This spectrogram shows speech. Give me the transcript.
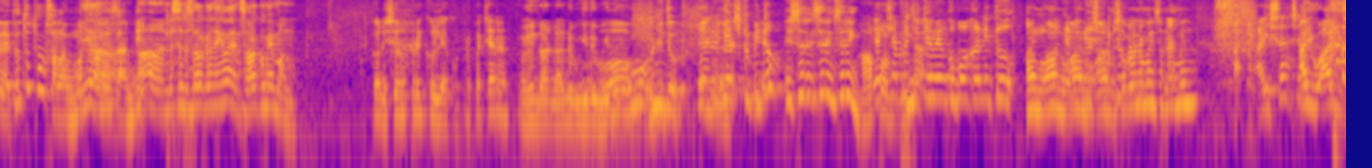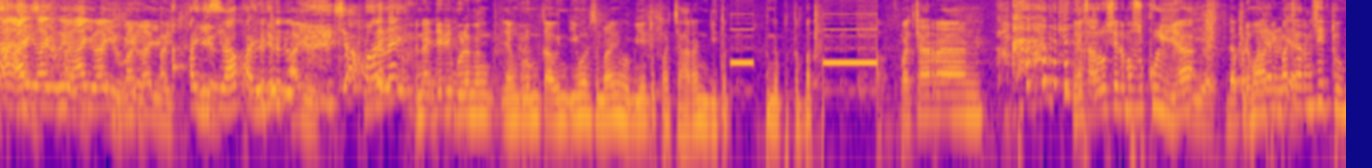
Eh, itu tuh, tuh salah mas iya, Sandi. Heeh, ada salahkan yang lain, salahku memang. Kau disuruh pergi kuliah, aku perpacaran. Oh, enggak ada begitu begitu. Oh, begitu. Yang di bioskop itu. Ih, sering sering sering. Apa? Yang siapa itu Enggak. cewek yang kau bawakan itu? Anu, anu, anu, anu. Siapa siapa? namanya? Siapa Nah, namanya? Aisyah. siapa? Ayu, Ayu. Ayu, Ayu, Ayu, Ayu, Ayu, Ayu, Ayu. Ayu siapa anjir? Ayu. Siapa? Bukan. Nah, jadi belum yang yang belum tahu Iwan sebenarnya hobinya itu pacaran di tempat tempat pacaran. yang seharusnya udah masuk kuliah, Iya, dapat udah malah pacaran pacaran, situ.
